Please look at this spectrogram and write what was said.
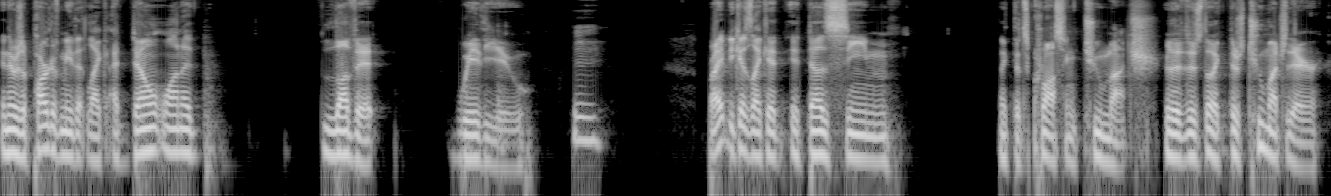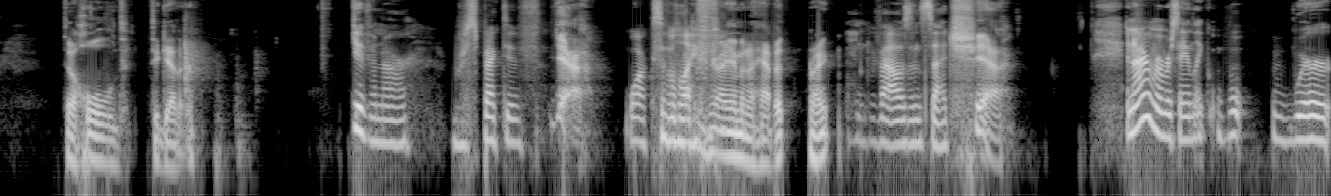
And there was a part of me that like I don't want to love it with you Mm. right? Because like it, it does seem like that's crossing too much. Or there's like there's too much there to hold together. Given our respective Yeah, walks of life here I am in a habit, right? and vows and such. Yeah, And I remember saying like w- we're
